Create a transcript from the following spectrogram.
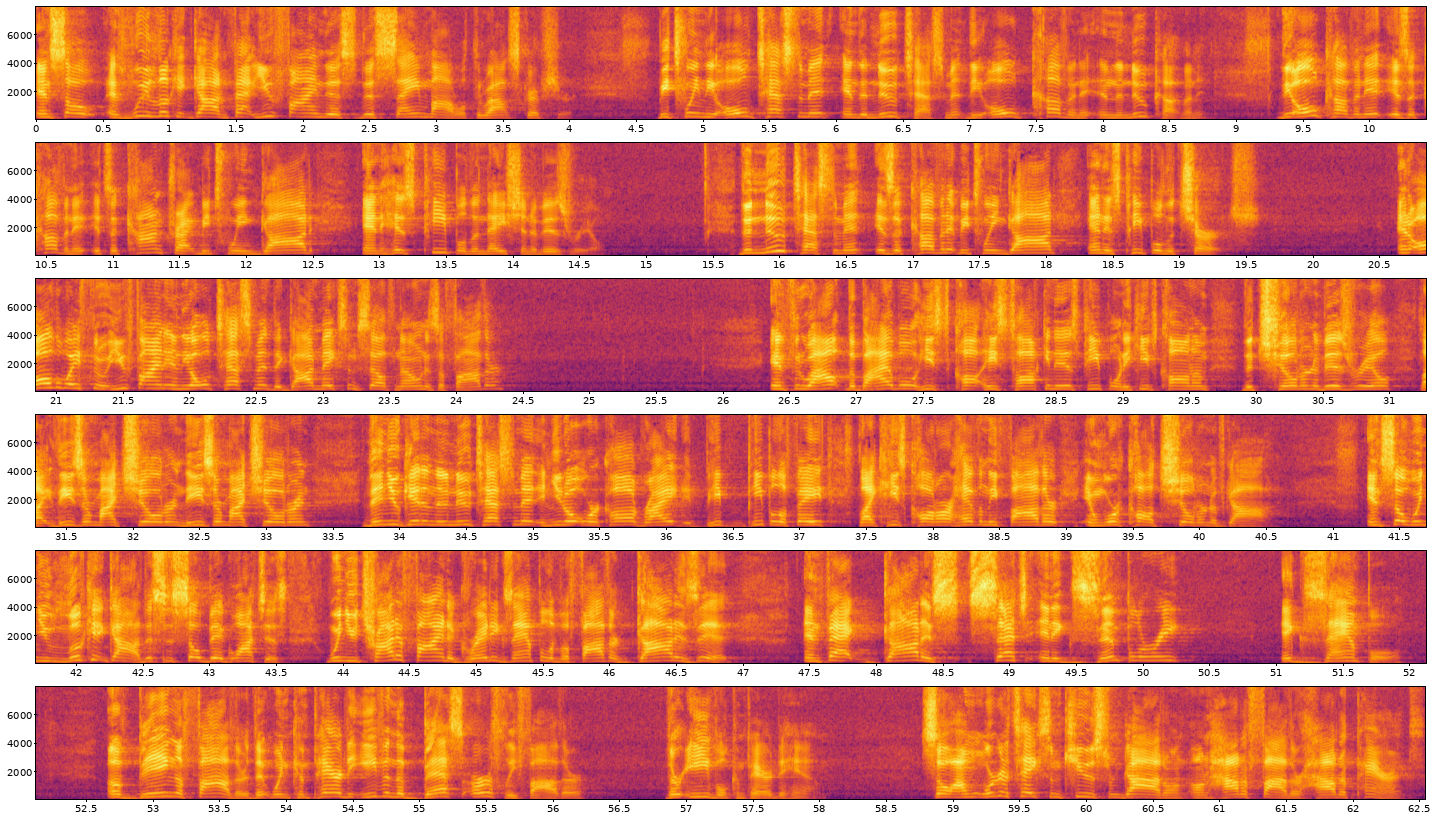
And so, as we look at God, in fact, you find this, this same model throughout Scripture. Between the Old Testament and the New Testament, the Old Covenant and the New Covenant, the Old Covenant is a covenant, it's a contract between God and His people, the nation of Israel. The New Testament is a covenant between God and His people, the church. And all the way through you find in the Old Testament that God makes Himself known as a Father. And throughout the Bible, he's, call, he's talking to his people and he keeps calling them the children of Israel. Like, these are my children, these are my children. Then you get in the New Testament and you know what we're called, right? People of faith, like he's called our Heavenly Father and we're called children of God. And so when you look at God, this is so big, watch this. When you try to find a great example of a father, God is it. In fact, God is such an exemplary example of being a father that when compared to even the best earthly father, they're evil compared to him. So I'm, we're going to take some cues from God on, on how to father, how to parent,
